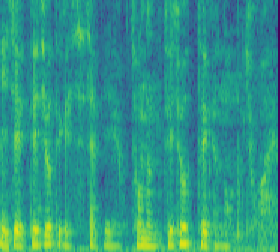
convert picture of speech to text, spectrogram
이제 디저트가 시작이에요. 저는 디저트가 너무 좋아해요.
